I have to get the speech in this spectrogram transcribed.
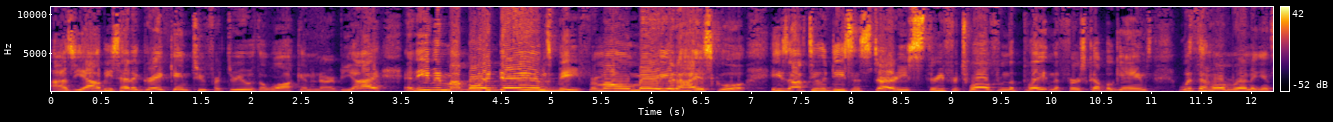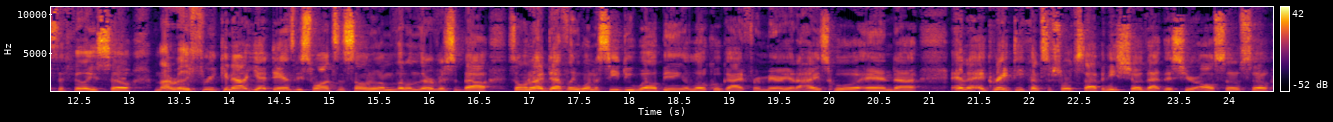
Ozzie Albies had a great game, two for three with a walk and an RBI, and even my boy Dansby from old Marietta High School, he's off to a decent start. He's three for 12 from the plate in the first couple games with the home run against the Phillies. So I'm not really freaking out yet. Dansby Swanson, someone who I'm a little nervous about, someone who I definitely want to see do well, being a local guy from Marietta High School, and uh, and a great defensive shortstop, and he showed that this year also. So,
